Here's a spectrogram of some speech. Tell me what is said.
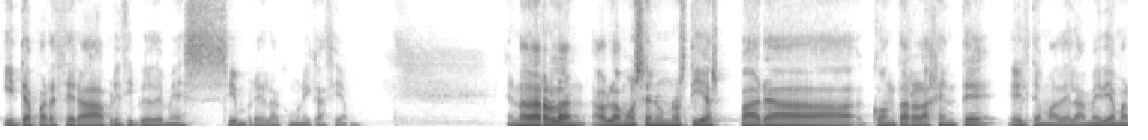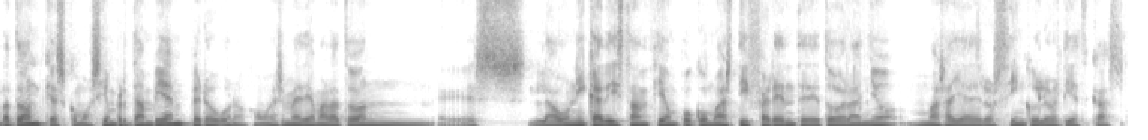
y te aparecerá a principio de mes siempre la comunicación. En nada, Roland, hablamos en unos días para contar a la gente el tema de la media maratón, que es como siempre también, pero bueno, como es media maratón, es la única distancia un poco más diferente de todo el año, más allá de los 5 y los 10K.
